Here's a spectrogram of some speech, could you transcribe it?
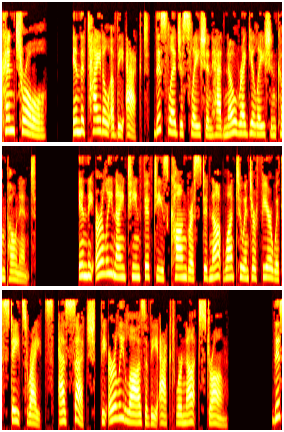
control in the title of the act, this legislation had no regulation component. In the early 1950s Congress did not want to interfere with states' rights, as such, the early laws of the Act were not strong. This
